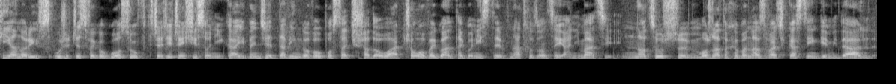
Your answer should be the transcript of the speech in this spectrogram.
Keanu Reeves użyczy swego głosu w trzeciej części Sonika i będzie dubbingował postać Shadowa, czołowego antagonisty w nadchodzącej animacji. No cóż, można to chyba nazwać castingiem idealnym.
